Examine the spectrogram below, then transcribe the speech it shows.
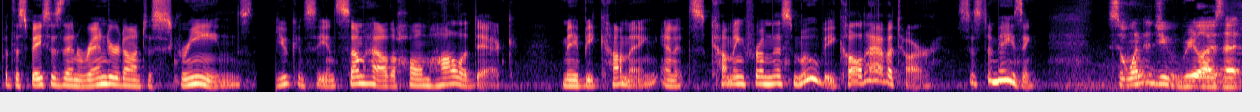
but the space is then rendered onto screens you can see, and somehow the home holodeck may be coming, and it's coming from this movie called Avatar. It's just amazing. So when did you realize that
